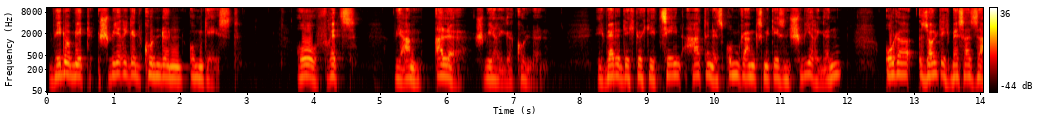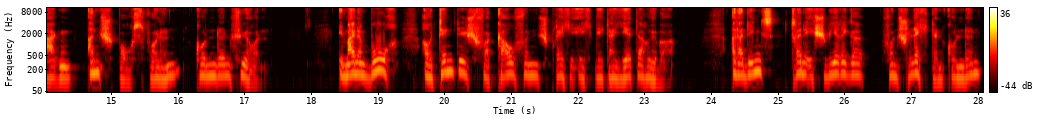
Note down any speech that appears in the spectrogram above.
Wie du mit schwierigen Kunden umgehst. Oh, Fritz, wir haben alle schwierige Kunden. Ich werde dich durch die zehn Arten des Umgangs mit diesen schwierigen oder sollte ich besser sagen anspruchsvollen Kunden führen. In meinem Buch Authentisch verkaufen spreche ich detailliert darüber. Allerdings trenne ich schwierige von schlechten Kunden,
